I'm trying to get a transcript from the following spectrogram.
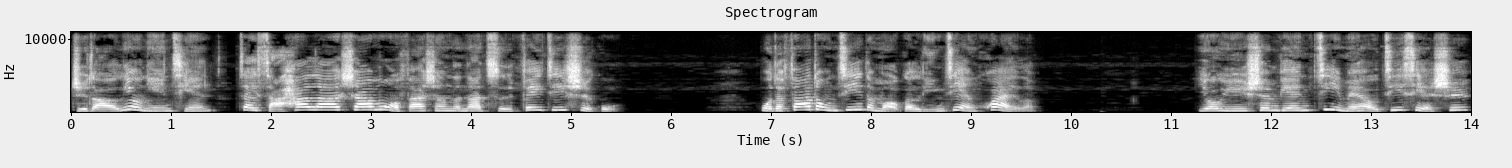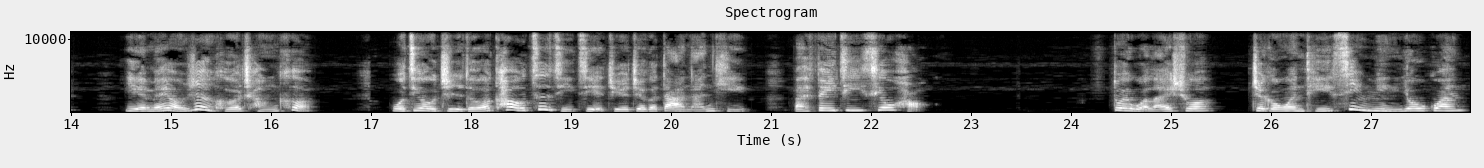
直到六年前在撒哈拉沙漠发生的那次飞机事故，我的发动机的某个零件坏了。由于身边既没有机械师，也没有任何乘客，我就只得靠自己解决这个大难题。把飞机修好。对我来说，这个问题性命攸关。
